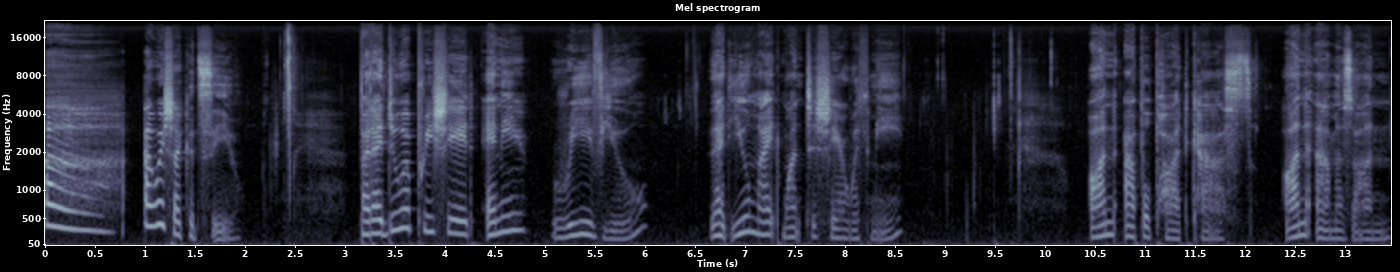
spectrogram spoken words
ah, I wish I could see you. But I do appreciate any review that you might want to share with me on Apple Podcasts, on Amazon.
